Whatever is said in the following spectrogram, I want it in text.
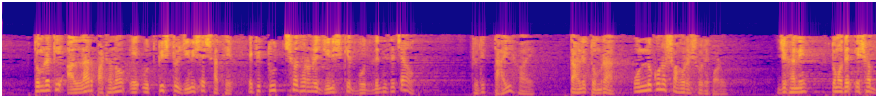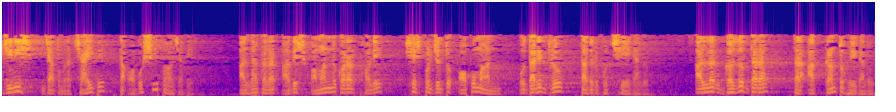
তোমরা কি আল্লাহর পাঠানো এই উৎকৃষ্ট জিনিসের সাথে একটি তুচ্ছ ধরনের জিনিসকে বদলে দিতে চাও? যদি তাই হয়, তাহলে তোমরা অন্য কোনো শহরে সরে পড়ো, যেখানে তোমাদের এসব জিনিস যা তোমরা চাইবে তা অবশ্যই পাওয়া যাবে। আল্লাহ তালার আদেশ অমান্য করার ফলে শেষ পর্যন্ত অপমান ও দারিদ্র তাদের উপর ছেয়ে গেল। আল্লাহর গজব দ্বারা তারা আক্রান্ত হয়ে গেল।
